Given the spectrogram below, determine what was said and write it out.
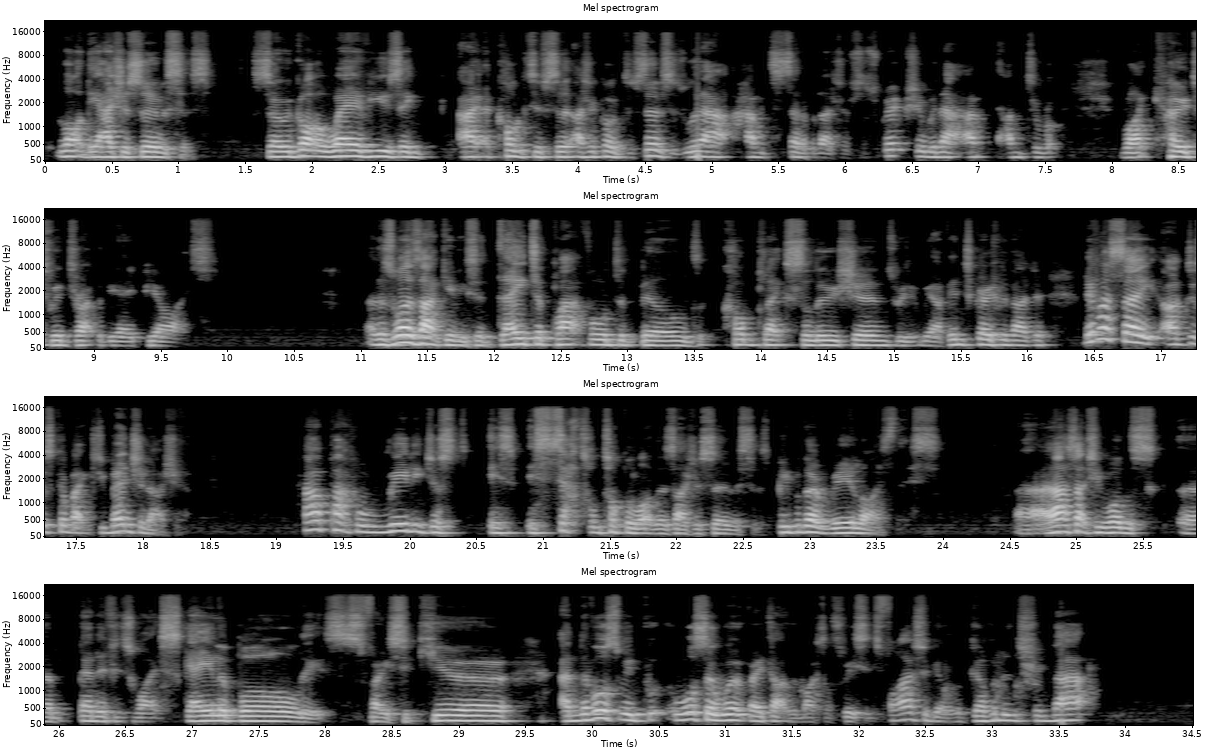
lot of the Azure services. So we've got a way of using uh, cognitive Azure cognitive services without having to set up an Azure subscription, without having to write code to interact with the APIs. And as well as that, giving us a data platform to build complex solutions. We, we have integration with Azure. And if I say, I'll just go back because you mentioned Azure. Power Platform really just is, is sat on top of a lot of those Azure services. People don't realize this. Uh, that's actually one of the uh, benefits why it's scalable, it's very secure, and they've also been put, also worked very tightly with Microsoft 365, so get all the governance from that.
